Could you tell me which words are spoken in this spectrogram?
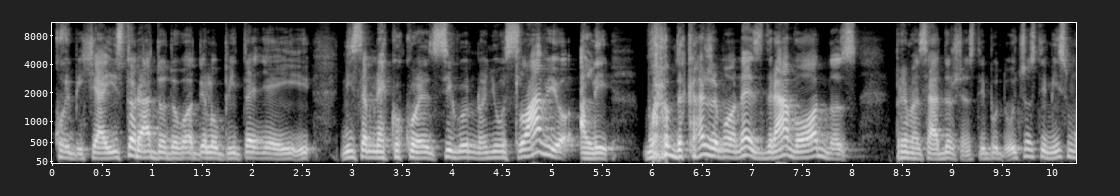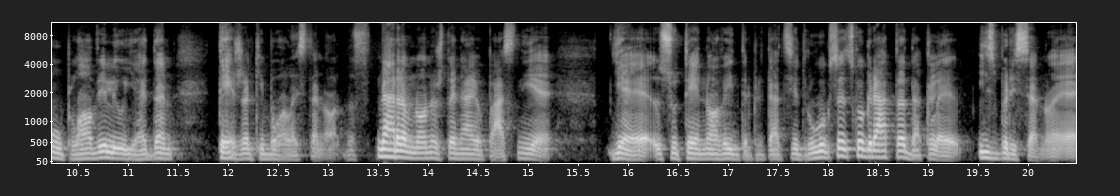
koju bih ja isto rado dovodila u pitanje i nisam neko ko je sigurno nju slavio, ali moram da kažemo, ne, zdrav odnos prema sadašnjosti i budućnosti, mi smo uplovili u jedan težak i bolestan odnos. Naravno, ono što je najopasnije je, su te nove interpretacije drugog svetskog rata, dakle, izbrisano je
